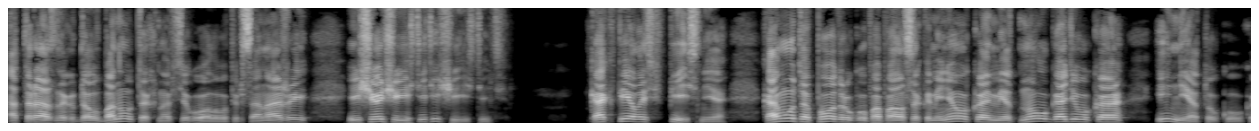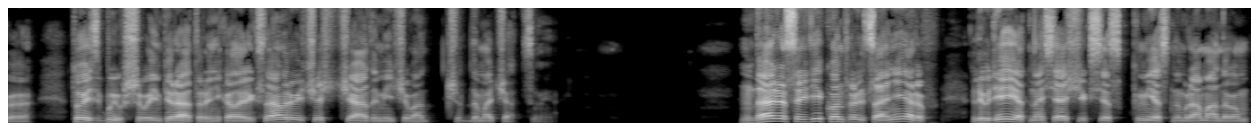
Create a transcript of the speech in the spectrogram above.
от разных долбанутых на всю голову персонажей, еще чистить и чистить. Как пелось в песне, кому-то под руку попался Каменюка, метнул гадюка, и нету кука, то есть бывшего императора Николая Александровича с чадами и домочадцами. Даже среди контрреволюционеров, людей, относящихся к местным Романовым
